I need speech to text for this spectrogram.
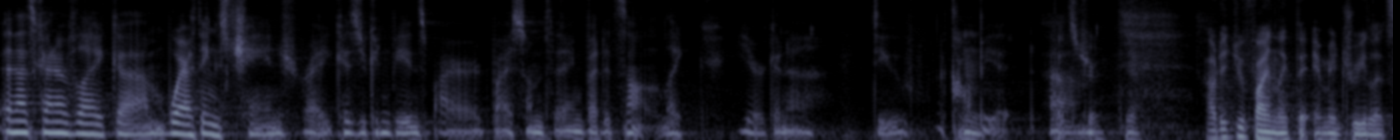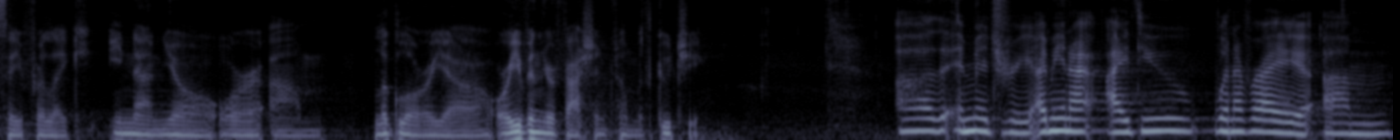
And that's kind of like um, where things change, right? Because you can be inspired by something, but it's not like you're gonna do a copy it. That's Um, true. Yeah. How did you find like the imagery, let's say, for like Inenyo or um, La Gloria, or even your fashion film with Gucci? Uh, the imagery. I mean, I, I do whenever I um,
